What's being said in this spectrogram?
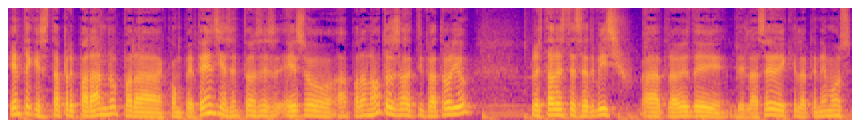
gente que se está preparando para competencias, entonces eso ah, para nosotros es satisfactorio prestar este servicio a través de, la sede que la tenemos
